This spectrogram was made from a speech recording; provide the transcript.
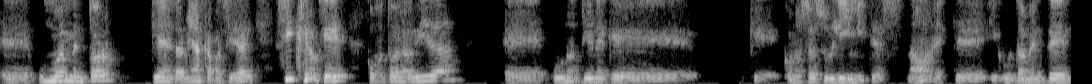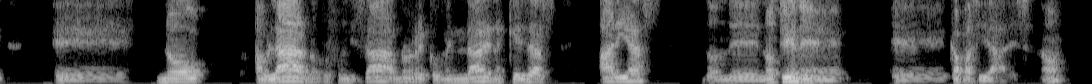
eh, un buen mentor tiene determinadas capacidades. Sí creo que, como toda la vida, eh, uno tiene que, conocer sus límites, ¿no? Este, y justamente eh, no hablar, no profundizar, no recomendar en aquellas áreas donde no tiene capacidades, ¿no?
